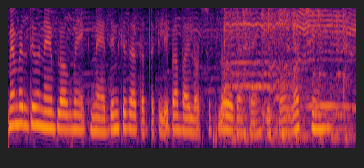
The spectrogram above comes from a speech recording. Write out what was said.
मैं मिलती हूँ नए ब्लॉग में एक नए दिन के साथ, तब तक लिए bye bye lots of love and thank you for watching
